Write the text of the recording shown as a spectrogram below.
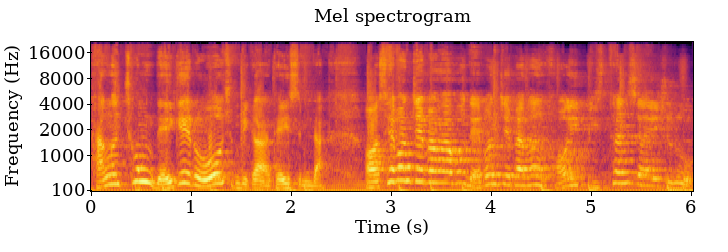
방은 총 4개로 준비가 되어 있습니다. 어, 세 번째 방하고 네 번째 방은 거의 비슷한 사이즈로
